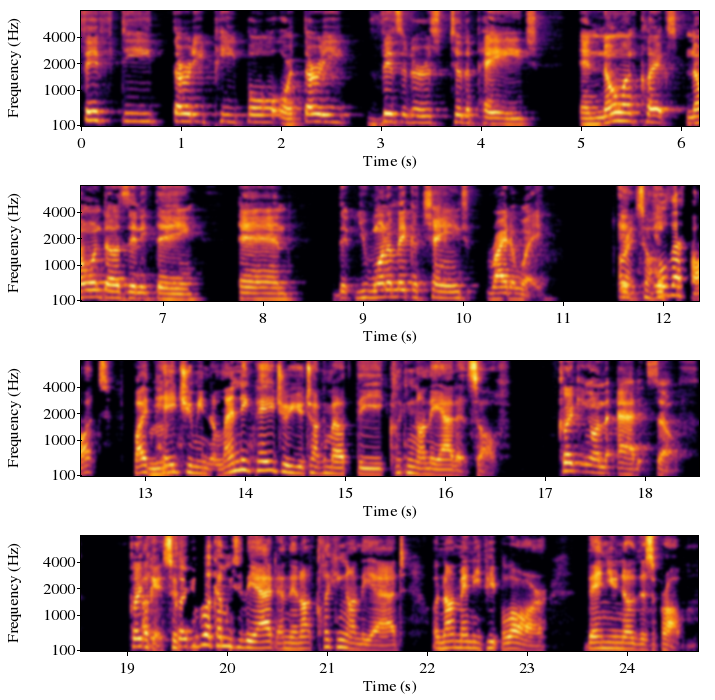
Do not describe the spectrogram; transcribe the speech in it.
50, 30 people or 30 visitors to the page, and no one clicks, no one does anything, and that you want to make a change right away. All it, right, so hold that thought. By mm-hmm. page, you mean the landing page, or you're talking about the clicking on the ad itself? Clicking on the ad itself. Clicking, okay, so if people are coming to the ad and they're not clicking on the ad, or not many people are, then you know there's a problem.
